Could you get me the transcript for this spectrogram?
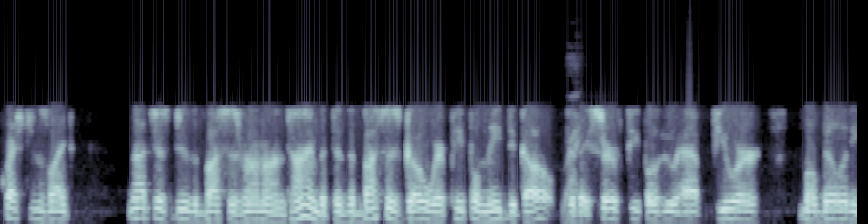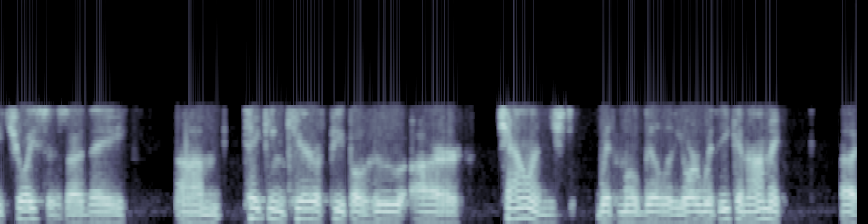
questions like not just do the buses run on time, but do the buses go where people need to go? Right. Do they serve people who have fewer mobility choices? Are they um, taking care of people who are challenged with mobility or with economic uh,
